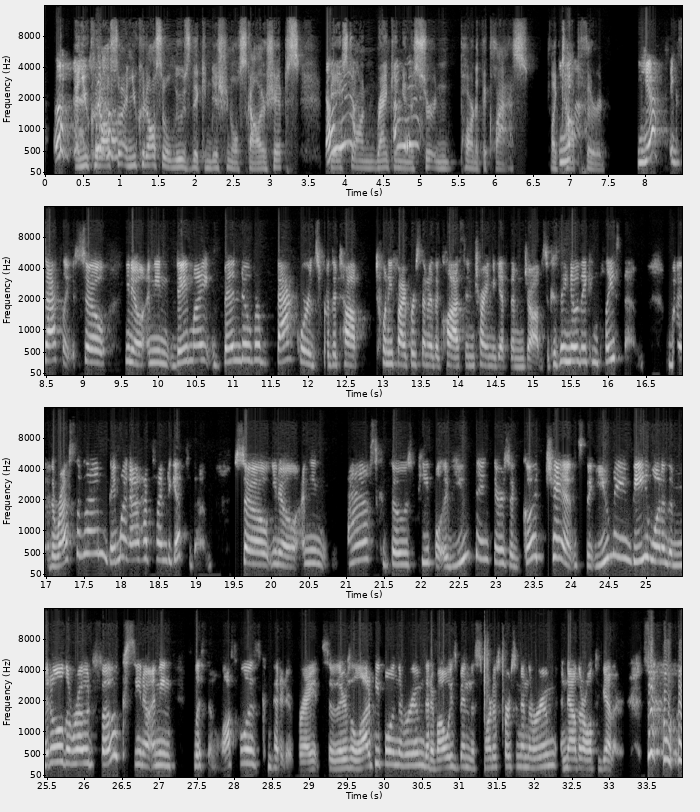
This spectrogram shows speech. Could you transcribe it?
and you could also and you could also lose the conditional scholarships oh, based oh, yeah. on ranking oh, in a certain part of the class, like top yeah. third. Yeah, exactly. So, you know, I mean, they might bend over backwards for the top 25% of the class in trying to get them jobs because they know they can place them. But the rest of them, they might not have time to get to them. So, you know, I mean, ask those people if you think there's a good chance that you may be one of the middle of the road folks, you know, I mean, listen, law school is competitive, right? So there's a lot of people in the room that have always been the smartest person in the room, and now they're all together. So,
